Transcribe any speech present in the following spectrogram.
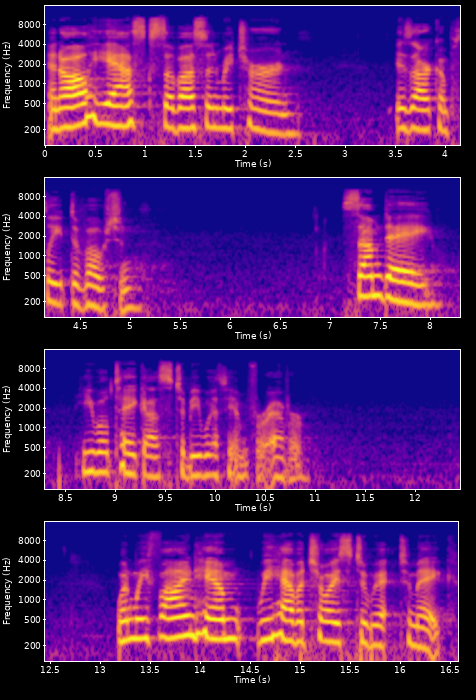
and all He asks of us in return is our complete devotion. Someday, He will take us to be with Him forever. When we find Him, we have a choice to, to make.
